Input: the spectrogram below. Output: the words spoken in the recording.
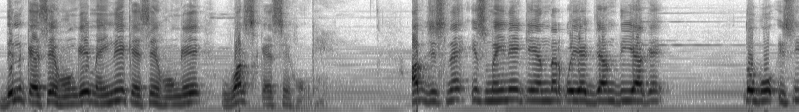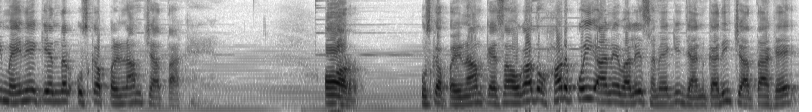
दिन कैसे होंगे, महीने कैसे होंगे, वर्ष कैसे होंगे। अब जिसने इस महीने के अंदर कोई एग्ज़ाम दिया है तो वो इसी महीने के अंदर उसका परिणाम चाहता है। और उसका परिणाम कैसा होगा? तो हर कोई आने वाले समय की जानकारी चाहता है,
